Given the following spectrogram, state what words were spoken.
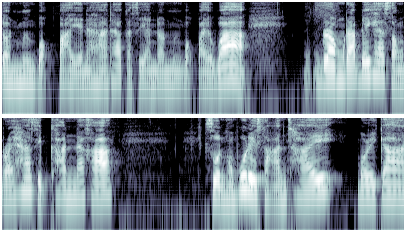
ดอนเมืองบอกไปนะคะท่าอากาศยานดอนเมืองบอกไปว่า รองรับได้แค่ 250 คันนะคะ ส่วนของผู้โดยสารใช้บริการ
